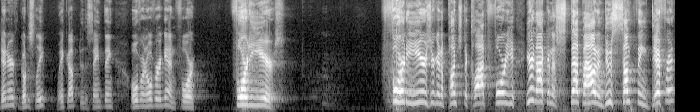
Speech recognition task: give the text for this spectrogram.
dinner, go to sleep, wake up, do the same thing over and over again for 40 years. 40 years you're going to punch the clock. 40 you're not going to step out and do something different.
